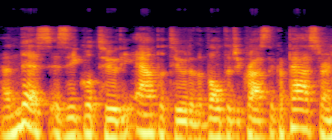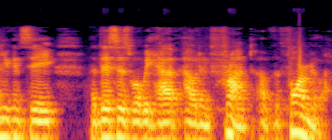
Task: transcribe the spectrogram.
And this is equal to the amplitude of the voltage across the capacitor. And you can see that this is what we have out in front of the formula.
